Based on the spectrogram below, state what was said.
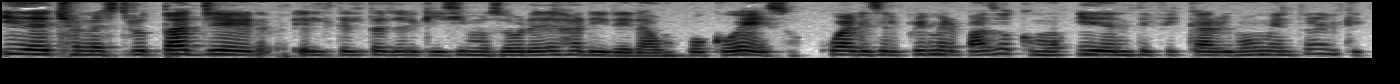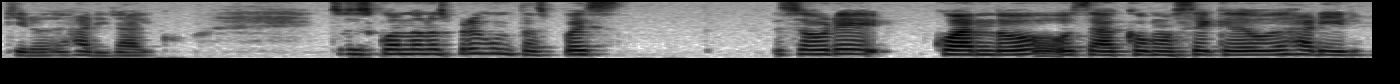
Y de hecho nuestro taller, el, el taller que hicimos sobre dejar ir era un poco eso. ¿Cuál es el primer paso? Como identificar el momento en el que quiero dejar ir algo. Entonces cuando nos preguntas pues sobre cuándo, o sea, cómo sé que debo dejar ir,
